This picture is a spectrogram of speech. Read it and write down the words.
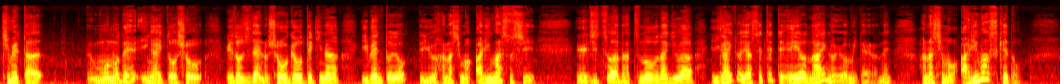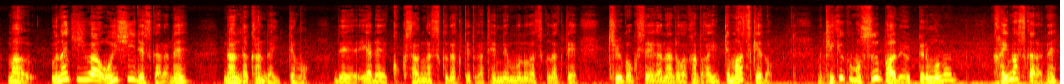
決めたもので意外と江戸時代の商業的なイベントよっていう話もありますし、えー、実は夏のうなぎは意外と痩せてて栄養ないのよみたいなね、話もありますけど、まあ、うなぎは美味しいですからね。なんだかんだ言っても。で、やれ国産が少なくてとか天然物が少なくて中国製がなんとかかんとか言ってますけど、結局もうスーパーで売ってるもの買いますからね。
